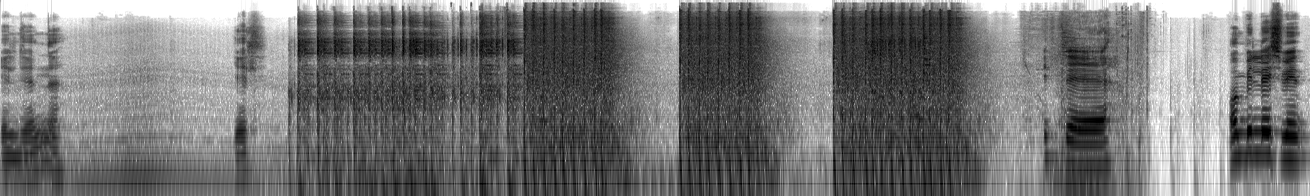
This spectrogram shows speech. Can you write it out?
Geleceksin mi? Gel. Bitti. 11 leş win.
